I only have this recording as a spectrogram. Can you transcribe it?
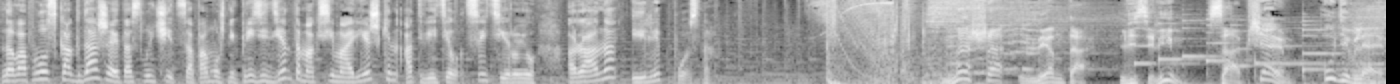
На вопрос, когда же это случится, помощник президента Максим Орешкин ответил, цитирую, рано или поздно. Наша лента. Веселим, сообщаем, удивляем.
